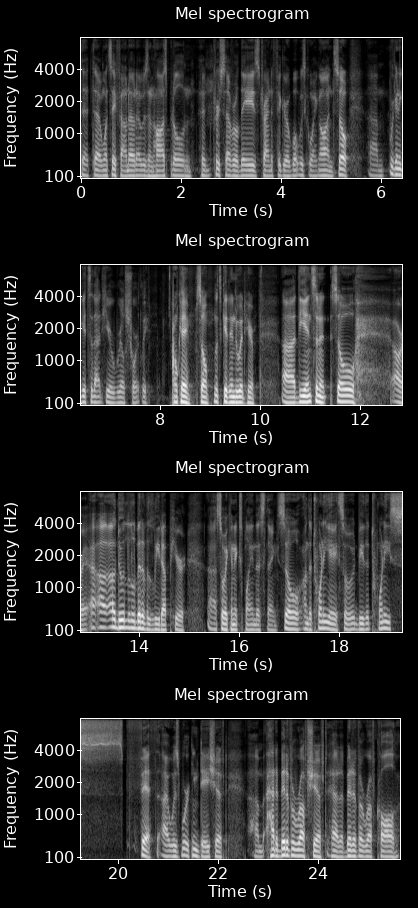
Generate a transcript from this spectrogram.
that uh, once they found out I was in hospital and, and, for several days trying to figure out what was going on. So um, we're going to get to that here real shortly. Okay, so let's get into it here. Uh, the incident. So, all right, I'll, I'll, do a little bit of a lead up here uh, so I can explain this thing. So on the 28th, so it would be the 25th, I was working day shift. Um, had a bit of a rough shift, had a bit of a rough call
